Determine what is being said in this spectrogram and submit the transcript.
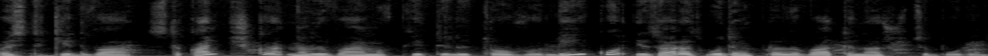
Ось такі два стаканчика наливаємо в 5-літрову лійку і зараз будемо проливати нашу цибулю.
